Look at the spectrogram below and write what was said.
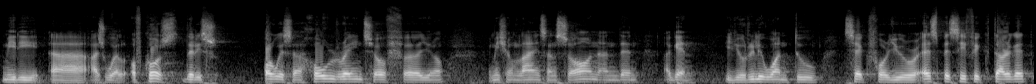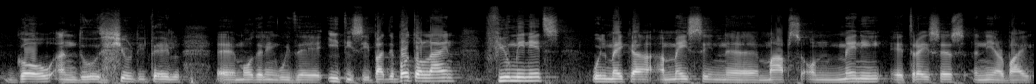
MIRI uh, as well. Of course, there is always a whole range of uh, you know, emission lines and so on, and then again, if you really want to check for your specific target, go and do your detailed uh, modeling with the ETC. But the bottom line, few minutes will make uh, amazing uh, maps on many uh, traces nearby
